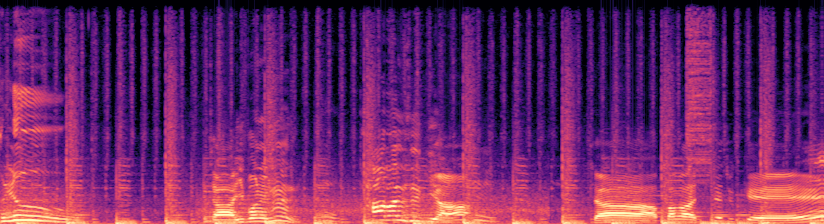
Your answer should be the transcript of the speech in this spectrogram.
블루. 자, 이번에는 파란색이야. 자, 아빠가 칠해줄게.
